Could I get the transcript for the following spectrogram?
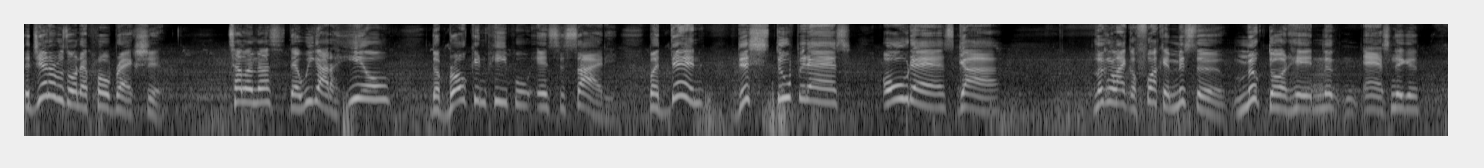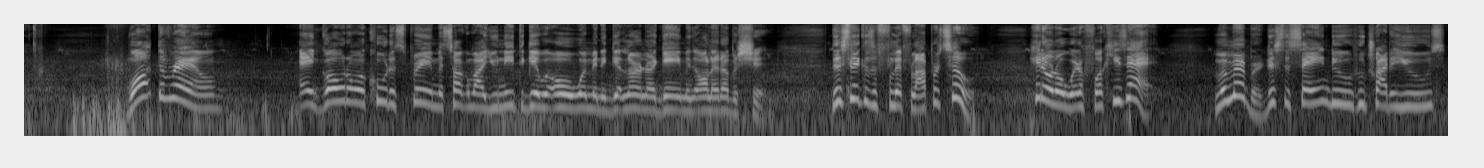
The general's on that pro black shit, telling us that we gotta heal the broken people in society. But then this stupid ass, old ass guy, looking like a fucking Mr. Milk Dog head ass nigga, walked around and go on Cool to Supreme and talking about you need to get with old women and get learn our game and all that other shit. This nigga's a flip flopper too. He don't know where the fuck he's at. Remember, this the same dude who tried to use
